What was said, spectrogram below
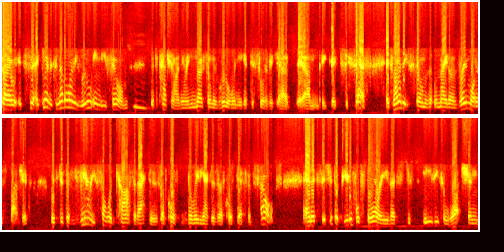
So it's again, it's another one of these little indie films mm. that's patronising. I mean, no film is little when you get this sort of uh, um, success. It's one of these films that were made on a very modest budget with just a very solid cast of actors. Of course, the leading actors are, of course, deaf themselves. And it's, it's just a beautiful story that's just easy to watch. And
